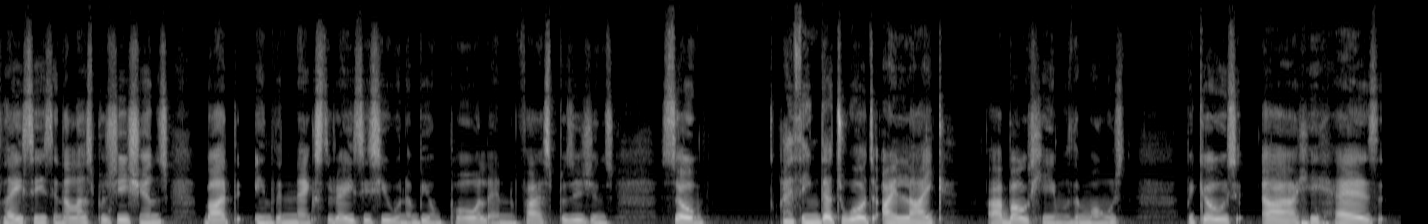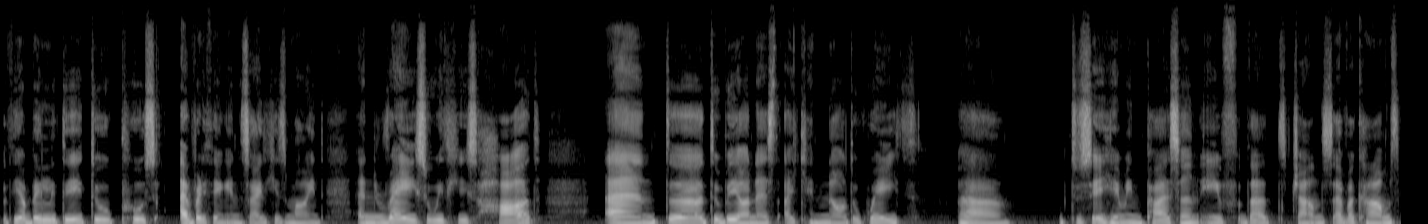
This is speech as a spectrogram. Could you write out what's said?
places, in the last positions, but in the next races he wanna be on pole and first positions. So I think that's what I like about him the most because uh, he has the ability to push everything inside his mind and race with his heart. And uh, to be honest, I cannot wait uh, to see him in person if that chance ever comes,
